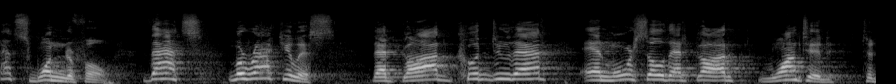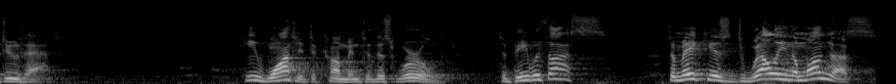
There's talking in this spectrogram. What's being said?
That's wonderful. That's miraculous that God could do that, and more so that God wanted to do that. He wanted to come into this world to be with us, to make his dwelling among us,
